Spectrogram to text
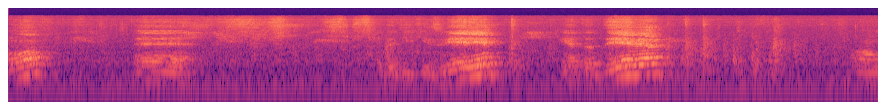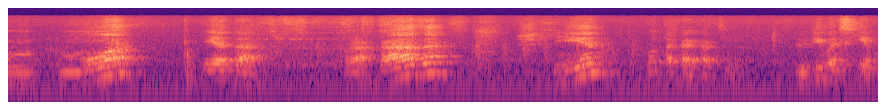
Но э, это дикие звери, это девер, э, мор, это проказа, шхин. Вот такая картина. Любимая схема,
